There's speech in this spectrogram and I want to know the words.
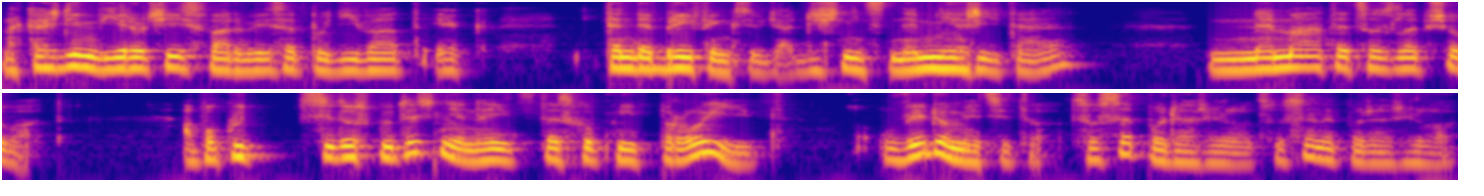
na každém výročí svatby se podívat, jak ten debriefing si udělat. Když nic neměříte, nemáte co zlepšovat. A pokud si to skutečně nejste schopný projít, uvědomit si to, co se podařilo, co se nepodařilo,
